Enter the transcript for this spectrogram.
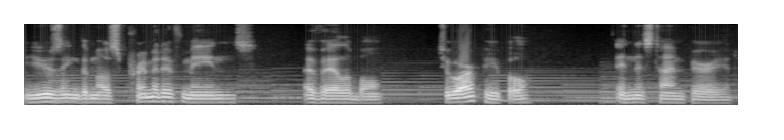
using the most primitive means available to our people in this time period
